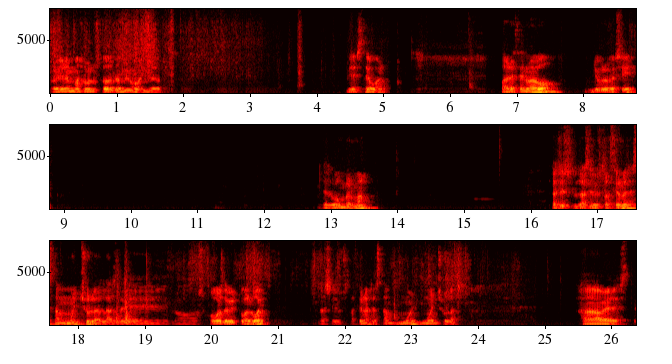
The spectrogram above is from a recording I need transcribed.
pero vienen más o menos todos del mismo vendedor. Y este, bueno, parece nuevo, yo creo que sí. El Bomberman. Las, las, ilustraciones están muy chulas, las de los juegos de Virtual Boy. Las ilustraciones están muy, muy chulas. A ver este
